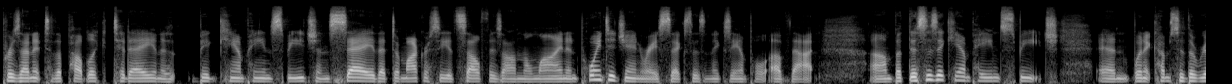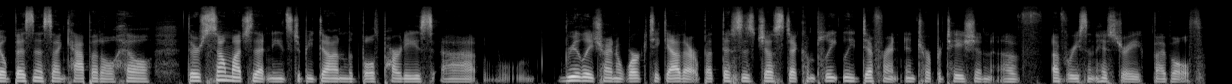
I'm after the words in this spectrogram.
present it to the public today in a big campaign speech and say that democracy itself is on the line and point to January 6th as an example of that. Um, but this is a campaign speech. And when it comes to the real business on Capitol Hill, there's so much that needs to be done with both parties uh, really trying to work together. But this is just a completely different interpretation of, of recent history by both.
